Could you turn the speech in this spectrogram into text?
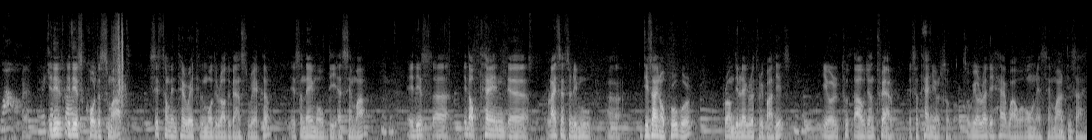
Wow. yeah. It is, it is called the SMART, System Integrated Modular Advanced Reactor. It's the name of the SMR. It is uh, it obtained the license remove uh, design approval from the regulatory bodies. Year 2012, it's a 10 years ago. So we already have our own SMR design.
